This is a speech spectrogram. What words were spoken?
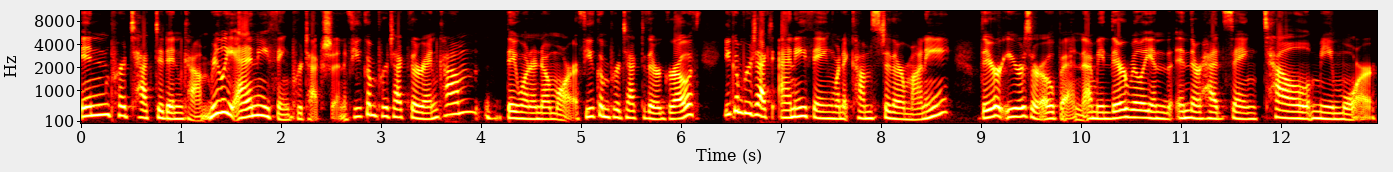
in protected income, really anything protection. If you can protect their income, they want to know more. If you can protect their growth, you can protect anything when it comes to their money. Their ears are open. I mean, they're really in in their head saying, "Tell me more."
